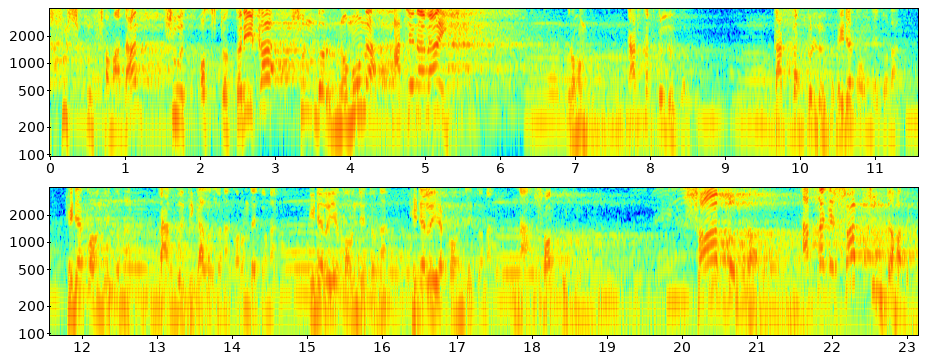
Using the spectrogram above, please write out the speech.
সুষ্ঠু সমাধান, সুস্পষ্ট তরিকা, সুন্দর নমুনা আছে না নাই? গ্রহণ করুন কাটসাট করলে হইতো না। কাটসাট করলে হইতো না। এটা কম যেত না? হেডা কম যেত না? রাজনৈতিক আলোচনা করণ যেত না? এটা লইয়া কম যেত না? হেডা লইয়া কম যেত না? না, সব কইত। সব বলতে হবে। আপনাকে সব শুনতে হবে।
